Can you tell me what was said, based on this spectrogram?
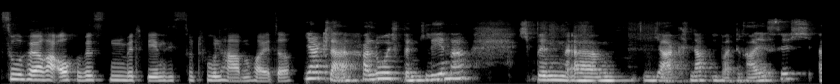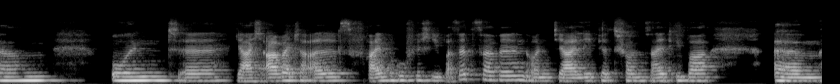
Zuhörer auch wissen, mit wem sie es zu tun haben heute. Ja, klar. Hallo, ich bin Lena. Ich bin ähm, ja knapp über 30 ähm, und äh, ja, ich arbeite als freiberufliche Übersetzerin und ja, lebe jetzt schon seit über ähm,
